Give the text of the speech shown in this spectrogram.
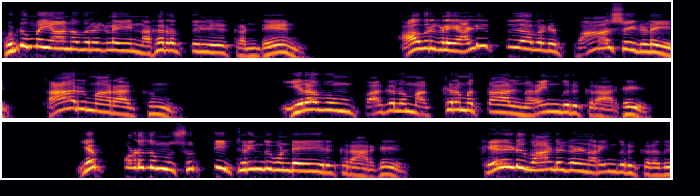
கொடுமையானவர்களை நகரத்தில் கண்டேன். அவர்களை அழித்து அவர்கள் பாசைகளை தாறுமாறாக்கும் இரவும் பகலும் அக்கிரமத்தால் நிறைந்திருக்கிறார்கள். எப் எப்பொழுதும் சுற்றி திரிந்து கொண்டே இருக்கிறார்கள். கேடுபாடுகள் நிறைந்திருக்கிறது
